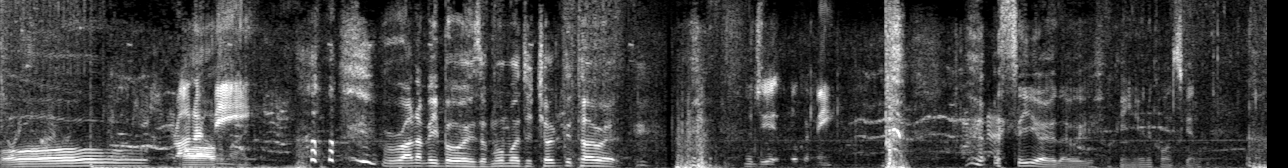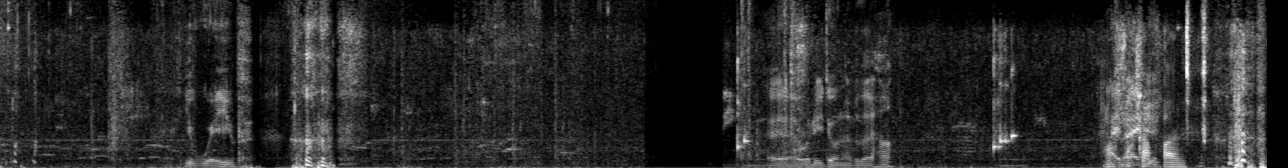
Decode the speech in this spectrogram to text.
Oh. Run Oh. at me. Run at me, boys. I'm almost a chunk of turret. Legit, look at me. I see you over there with your fucking unicorn skin. you weeb. yeah, what are you doing over there, huh? Hey, fuck mate. you. phone.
